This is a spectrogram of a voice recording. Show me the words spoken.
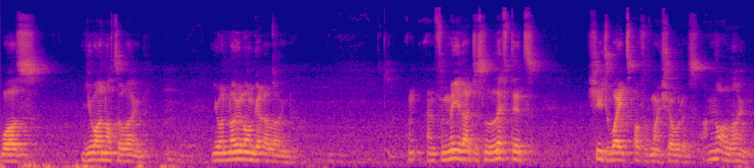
was You are not alone. You are no longer alone. And, and for me, that just lifted huge weight off of my shoulders. I'm not alone.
